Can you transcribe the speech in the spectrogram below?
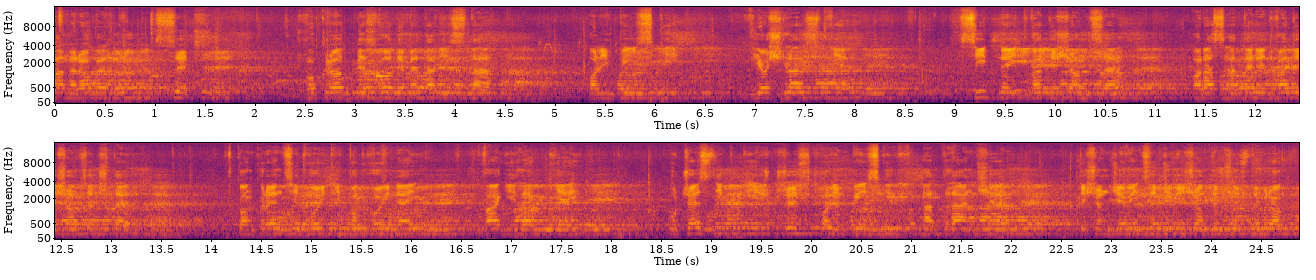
Pan Robert Sycz, dwukrotny złoty medalista olimpijski w wioślarstwie Sydney 2000 oraz Ateny 2004 w konkurencji dwójki podwójnej wagi lekkiej. Uczestnik Igrzysk Olimpijskich w Atlancie w 1996 roku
